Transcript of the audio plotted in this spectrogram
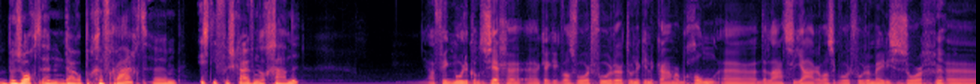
bezocht en daarop gevraagd. Um, is die verschuiving al gaande? Ja, vind ik moeilijk om te zeggen. Uh, kijk, ik was woordvoerder toen ik in de Kamer begon. Uh, de laatste jaren was ik woordvoerder medische zorg. Ja. Uh,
